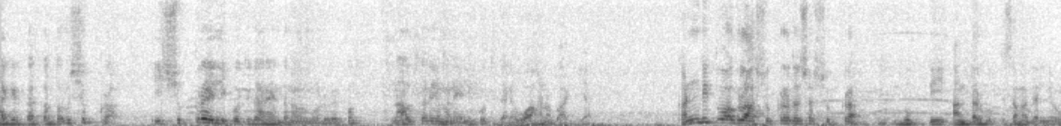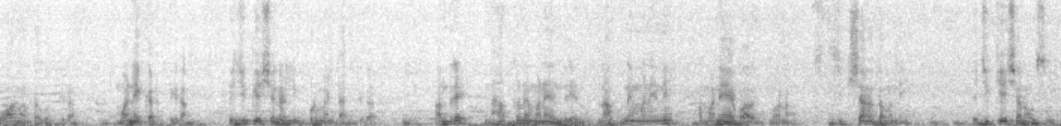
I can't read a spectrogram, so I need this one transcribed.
ಆಗಿರ್ತಕ್ಕಂಥವ್ರು ಶುಕ್ರ. ಈ ಶುಕ್ರ ಇಲ್ಲಿ ಕೂತಿದ್ದಾನೆ ಅಂತ ನಾವು ನೋಡಬೇಕು. ನಾಲ್ಕನೇ ಮನೆಯಲ್ಲಿ ಕೂತಿದ್ದಾನೆ, ವಾಹನ ಭಾಗ್ಯ. ಖಂಡಿತವಾಗಲೂ ಆ ಶುಕ್ರದಶ ಶುಕ್ರ ಭುಕ್ತಿ, ಅಂತರ್ಭುಕ್ತಿ ಸಮಯದಲ್ಲಿ ನೀವು ವಾಹನ ತಗೋತೀರಾ? ಮನೆ ಕಟ್ತೀರಾ? ಎಜುಕೇಷನಲ್ಲಿ ಇಂಪ್ರೂವ್ಮೆಂಟ್ ಆಗ್ತೀರಾ? ಅಂದರೆ ನಾಲ್ಕನೇ ಮನೆ ಏನು? ನಾಲ್ಕನೇ ಮನೆಯೇ ಆ ಮನೆಯ ಮನ ಶಿಕ್ಷಣದ ಮನೆ ಎಜುಕೇಷನ್ ಹೌಸ್ ಅಂತ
